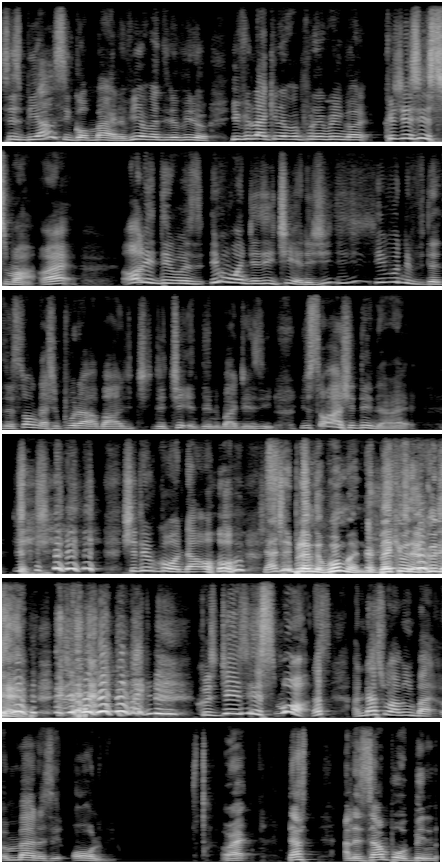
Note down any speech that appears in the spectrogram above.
since Beyonce got married? Have you ever did a video? If you like, you never put a ring on it. Cause Z smart, right? All he did was even when Jay Z cheated, she, even if the, the song that she put out about the cheating thing about Jay Z, you saw how she did that, right? she didn't go on that whole She actually blamed the woman, Becky with a good head. because Jay Z is smart. That's and that's what I mean by a man is in all of you. All right, that's an example of being in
